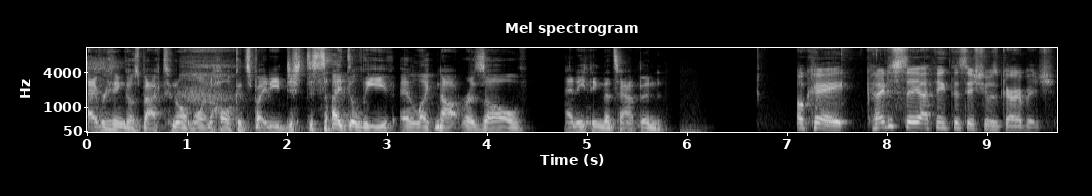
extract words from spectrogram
everything goes back to normal. And Hulk and Spidey just decide to leave and like not resolve anything that's happened. Okay, can I just say I think this issue is garbage.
